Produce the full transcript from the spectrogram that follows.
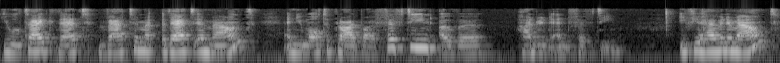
you will take that VAT am that amount and you multiply it by 15 over 115. If you have an amount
